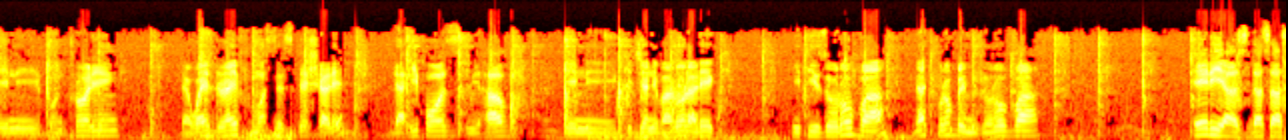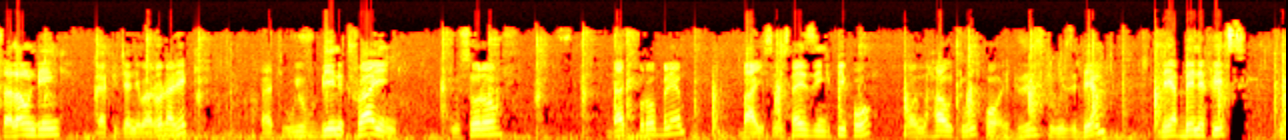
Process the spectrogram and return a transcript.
in controlling the wildlife, most especially the hippos we have in Kijani Barora Lake. It is all over, that problem is all over areas that are surrounding the Kijani Barora Lake, but we've been trying to solve that problem by sensitizing people on how to coexist with them, their benefits to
